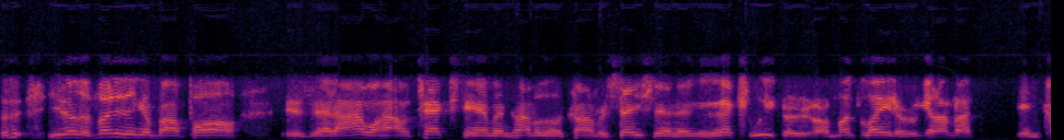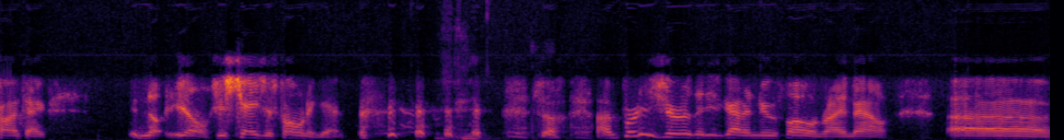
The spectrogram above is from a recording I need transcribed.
you know the funny thing about Paul is that I will I'll text him and have a little conversation, and the next week or, or a month later, you know, I'm not in contact. No, you know, he's changed his phone again. so I'm pretty sure that he's got a new phone right now. Uh,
